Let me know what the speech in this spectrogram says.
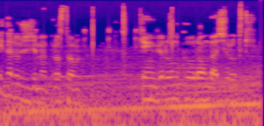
I dalej już idziemy prosto w kierunku ronda śródki.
